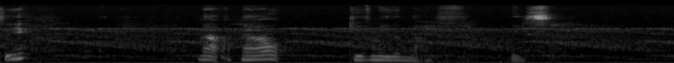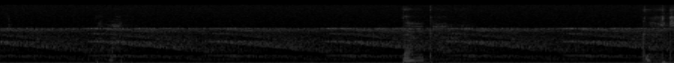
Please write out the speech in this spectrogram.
See? Now, now, give me the knife, please. Come on. There we go. Good.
